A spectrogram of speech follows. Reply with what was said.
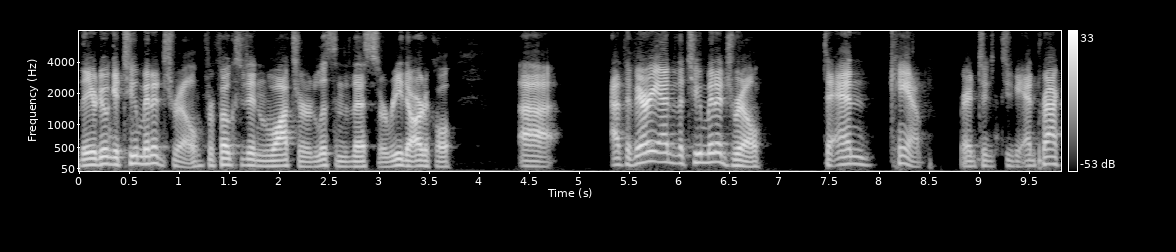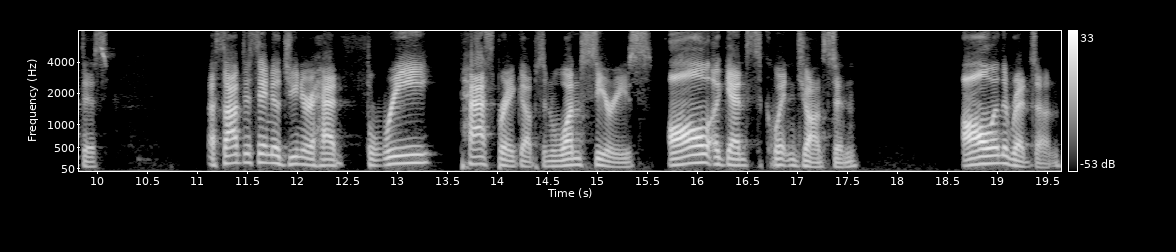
they were doing a two minute drill for folks who didn't watch or listen to this or read the article. Uh, at the very end of the two minute drill to end camp, or to, excuse me, end practice, Asante Samuel Jr. had three pass breakups in one series, all against Quentin Johnston, all in the red zone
